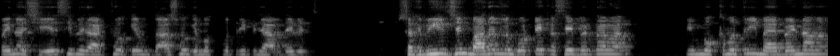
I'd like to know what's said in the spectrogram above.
ਪਹਿਲਾਂ 6 ਸੀ ਫਿਰ 8 ਹੋ ਗਏ ਹੁਣ 10 ਹੋ ਗਏ ਮੁੱਖ ਮੰਤਰੀ ਪੰਜਾਬ ਦੇ ਵਿੱਚ। ਸੁਖਬੀਰ ਸਿੰਘ ਬਾਦਲ ਲੰਗੋਟੇ ਕੱਸੇ ਫਿਰਦਾ ਵਾ ਵੀ ਮੁੱਖ ਮੰਤਰੀ ਮੈਂ ਬਣਨਾ ਵਾ।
